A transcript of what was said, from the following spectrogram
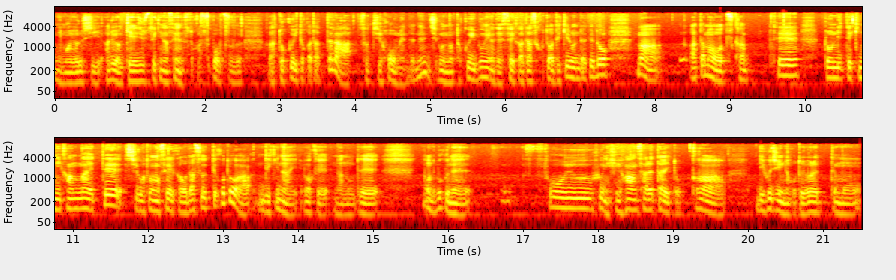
にもよるしあるいは芸術的なセンスとかスポーツが得意とかだったらそっち方面でね自分の得意分野で成果を出すことはできるんだけどまあ頭を使って論理的に考えて仕事の成果を出すってことはできないわけなのでなので僕ねそういうふうに批判されたりとか理不尽なこと言われても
